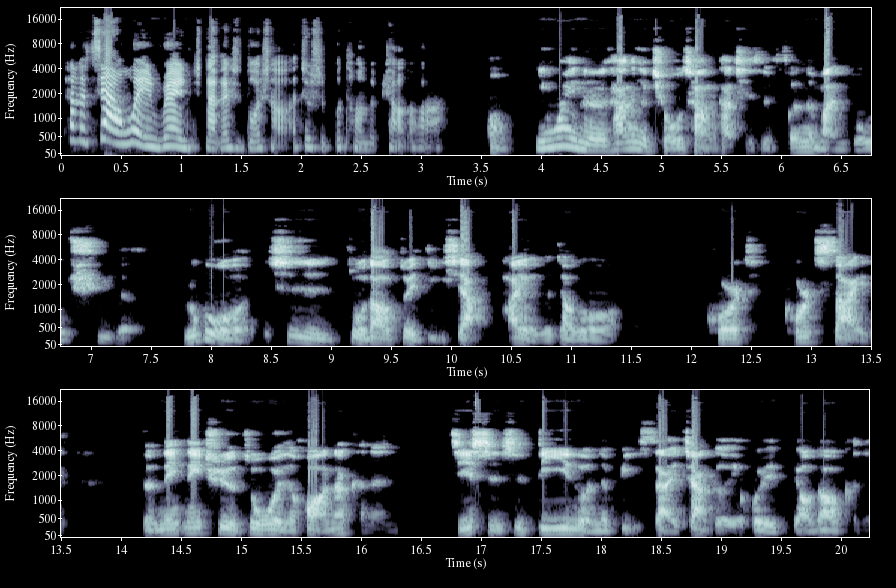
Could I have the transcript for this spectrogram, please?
它的价位 range 大概是多少啊？就是不同的票的话，哦，因为呢，它那个球场它其实分了蛮多区的。如果是坐到最底下，它有一个叫做 court court side 的那那区的座位的话，那可能即使是第一轮的比赛，价格也会飙到可能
